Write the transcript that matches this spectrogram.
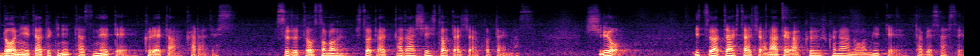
牢にいた時に訪ねてくれたからです。するとその人た正しい人たちは答えます。主よいつ私たちはあなたが空腹なのを見て食べさせ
